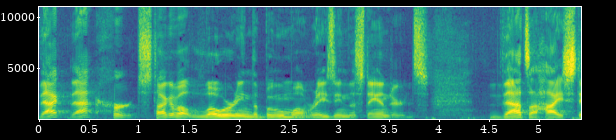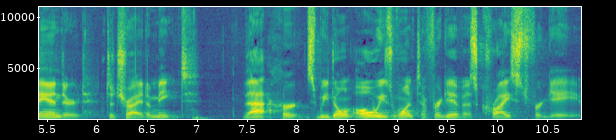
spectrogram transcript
That, that hurts. Talk about lowering the boom while raising the standards. That's a high standard to try to meet. That hurts. We don't always want to forgive as Christ forgave.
